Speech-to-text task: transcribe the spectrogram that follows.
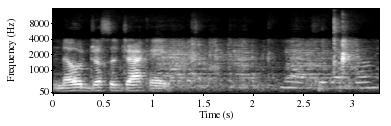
No, just a jackie. Yeah, it's a dumb donkey.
